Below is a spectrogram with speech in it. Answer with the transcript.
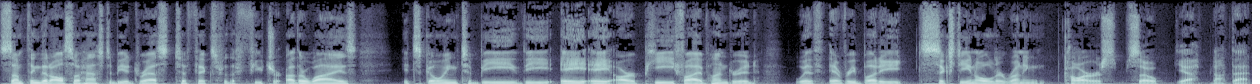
something that also has to be addressed to fix for the future. Otherwise, it's going to be the AARP 500 with everybody 60 and older running cars. So, yeah, not that.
